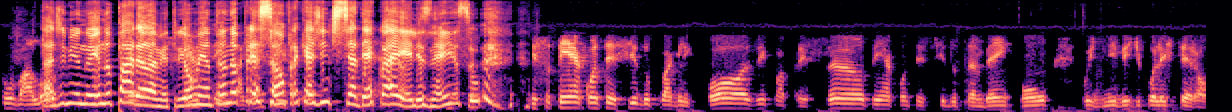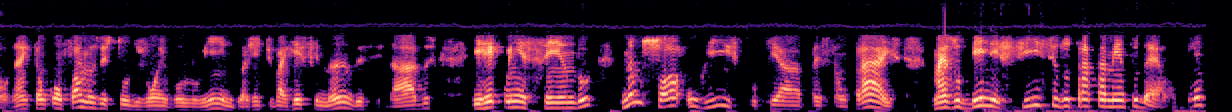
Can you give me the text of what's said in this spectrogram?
O valor? Está diminuindo o parâmetro e é aumentando a pressão para que a gente se adeque a eles, não é isso? Isso? Tem acontecido com a glicose, com a pressão, tem acontecido também com os níveis de colesterol. Né? Então, conforme os estudos vão evoluindo, a gente vai refinando esses dados e reconhecendo não só o risco que a pressão traz, mas o benefício do tratamento dela. Então,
